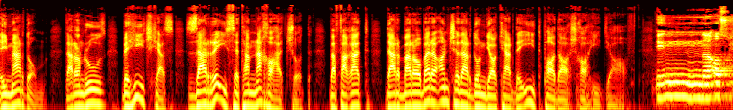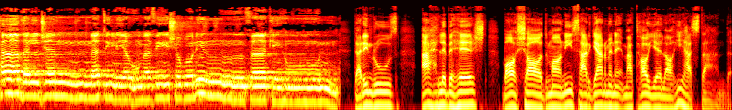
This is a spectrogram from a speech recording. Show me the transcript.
ای مردم در آن روز به هیچ کس ذره ای ستم نخواهد شد و فقط در برابر آنچه در دنیا کرده اید پاداش خواهید یافت. إن أصحاب الجنة اليوم في شغل فاكهون. در این روز اهل بهشت با شادمانی سرگرم نعمتهای الهی هستند.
